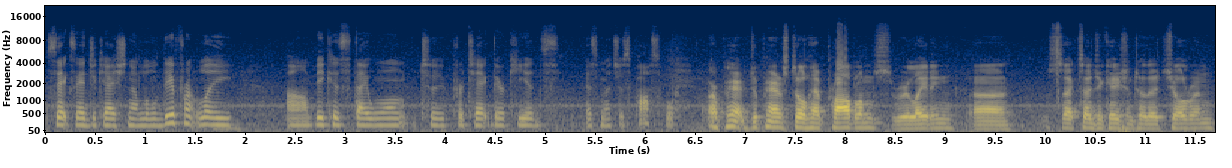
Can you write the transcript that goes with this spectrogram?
sex education a little differently uh, because they want to protect their kids as much as possible. Are par- do parents still have problems relating uh, sex education to their children?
